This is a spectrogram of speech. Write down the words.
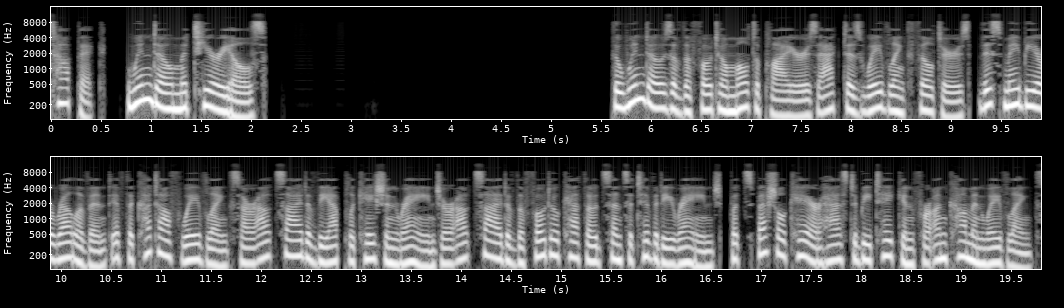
Topic. Window materials The windows of the photomultipliers act as wavelength filters, this may be irrelevant if the cutoff wavelengths are outside of the application range or outside of the photocathode sensitivity range, but special care has to be taken for uncommon wavelengths.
